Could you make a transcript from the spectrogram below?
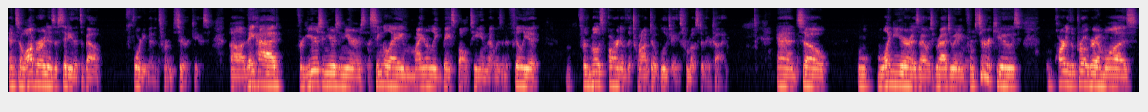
And so Auburn is a city that's about 40 minutes from Syracuse. Uh, they had, for years and years and years, a single A minor league baseball team that was an affiliate, for the most part, of the Toronto Blue Jays for most of their time. And so one year, as I was graduating from Syracuse, part of the program was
